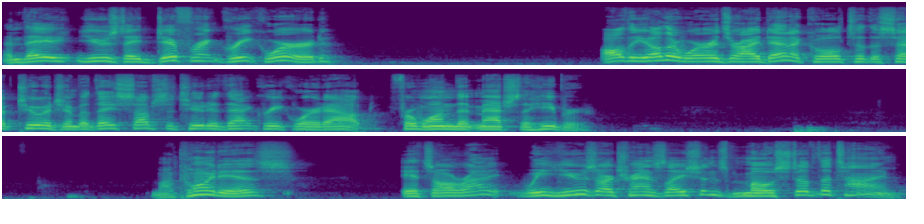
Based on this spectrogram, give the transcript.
And they used a different Greek word all the other words are identical to the Septuagint, but they substituted that Greek word out for one that matched the Hebrew. My point is, it's all right. We use our translations most of the time.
